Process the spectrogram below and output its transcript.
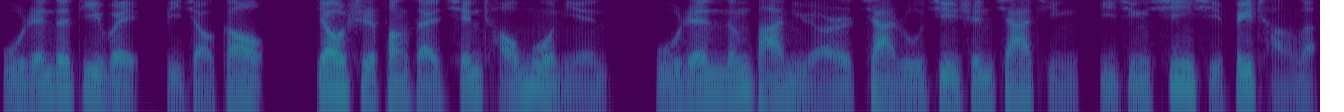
武人的地位比较高。要是放在前朝末年，五人能把女儿嫁入近身家庭，已经欣喜非常了，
